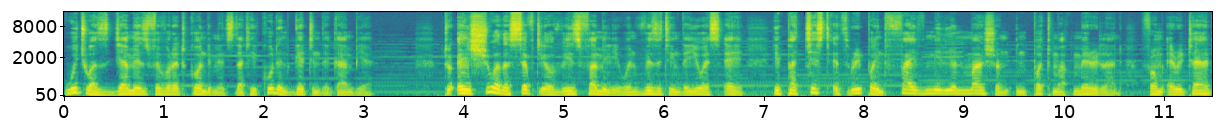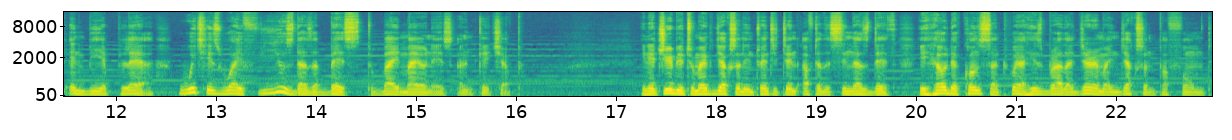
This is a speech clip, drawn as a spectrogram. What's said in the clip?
which was Jammeh's favorite condiments that he couldn't get in the Gambia. To ensure the safety of his family when visiting the USA, he purchased a 3.5 million mansion in Portsmouth, Maryland from a retired NBA player, which his wife used as a base to buy mayonnaise and ketchup. In a tribute to Mike Jackson in 2010 after the singer's death, he held a concert where his brother Jermaine Jackson performed.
